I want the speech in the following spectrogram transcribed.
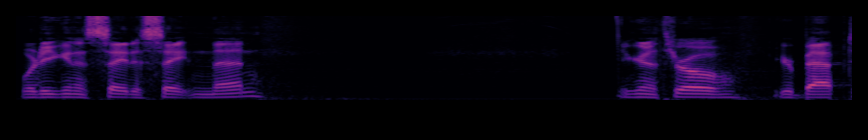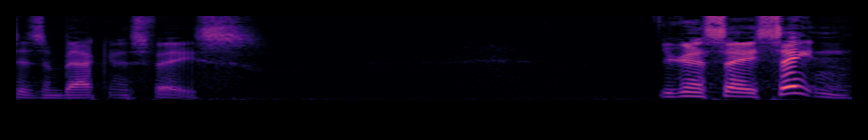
What are you going to say to Satan then? You're going to throw your baptism back in his face. You're going to say, Satan,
